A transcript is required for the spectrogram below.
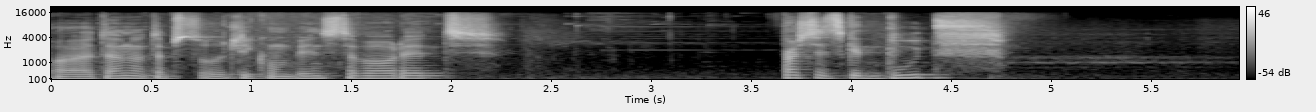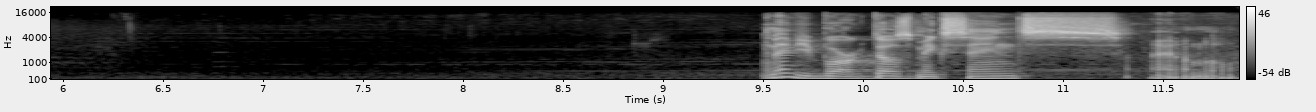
But I'm not absolutely convinced about it. First, let's get boots. Maybe BORK does make sense. I don't know.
